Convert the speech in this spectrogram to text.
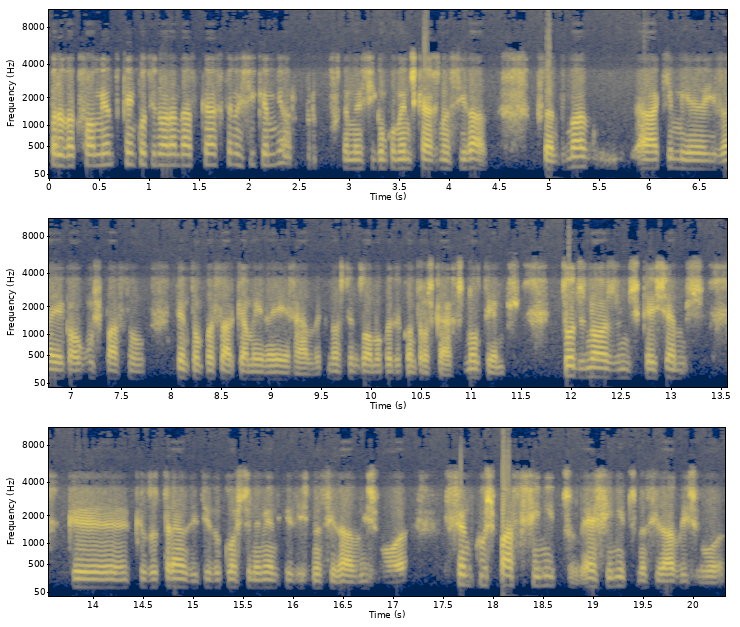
paradoxalmente quem continuar a andar de carro também fica melhor, porque também ficam com menos carros na cidade. Portanto, nós, há aqui uma ideia que alguns passam, tentam passar que é uma ideia errada, que nós temos alguma coisa contra os carros. Não temos. Todos nós nos queixamos que, que do trânsito e do congestionamento que existe na cidade de Lisboa, sendo que o espaço finito é finito na cidade de Lisboa.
